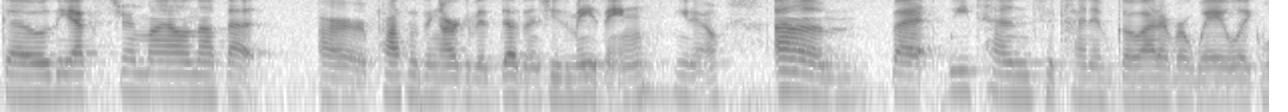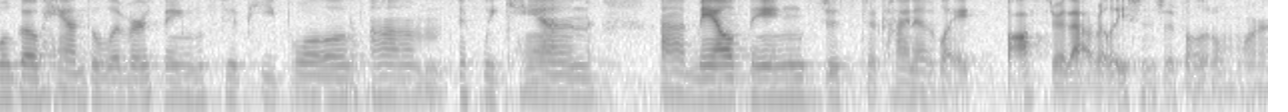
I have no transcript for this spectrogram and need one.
go the extra mile, not that our processing archivist doesn't, she's amazing, you know. Um, but we tend to kind of go out of our way, like we'll go hand deliver things to people um, if we can, uh, mail things just to kind of like foster that relationship a little more.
